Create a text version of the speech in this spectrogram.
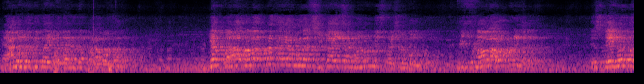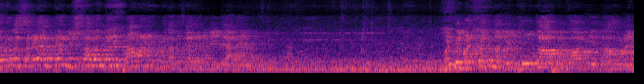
ज्ञानज्योतीताई फदानेचा पराभव झाला. या पराभवात काही आम्हाला शिकायचं आहे म्हणून मी स्पष्ट बोलतो. मी कुणावर आरोप नाही करत. स्टेजवर बसताना सगळे आमच्या निष्ठावंत आणि प्रामाणिक पदाधिकाऱ्यांनी केले आहेत. ते म्हणतात ना की धोका वफा की राह में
